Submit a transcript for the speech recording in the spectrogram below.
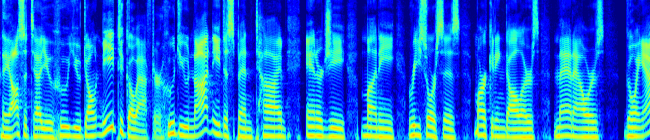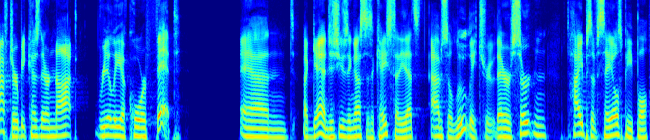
they also tell you who you don't need to go after. Who do you not need to spend time, energy, money, resources, marketing dollars, man hours going after because they're not really a core fit. And again, just using us as a case study, that's absolutely true. There are certain types of salespeople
